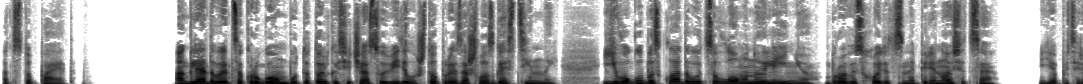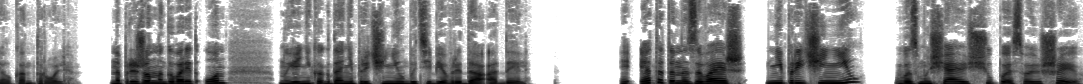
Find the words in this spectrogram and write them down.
отступает. Оглядывается кругом, будто только сейчас увидел, что произошло с гостиной. Его губы складываются в ломаную линию, брови сходятся на переносице. Я потерял контроль. Напряженно говорит он, но я никогда не причинил бы тебе вреда, Адель. И это ты называешь «не причинил»? Возмущаюсь, щупая свою шею.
